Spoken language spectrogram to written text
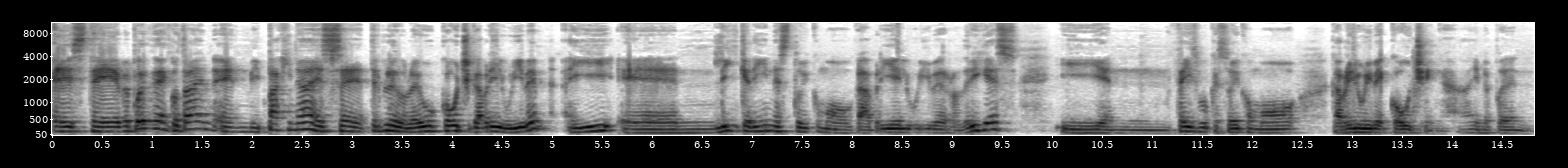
Este, me pueden encontrar en, mi página, es eh, www.coach Gabriel Uribe. Y en LinkedIn estoy como Gabriel Uribe Rodríguez. Y en Facebook estoy como Gabriel Uribe Coaching. Ahí me pueden,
